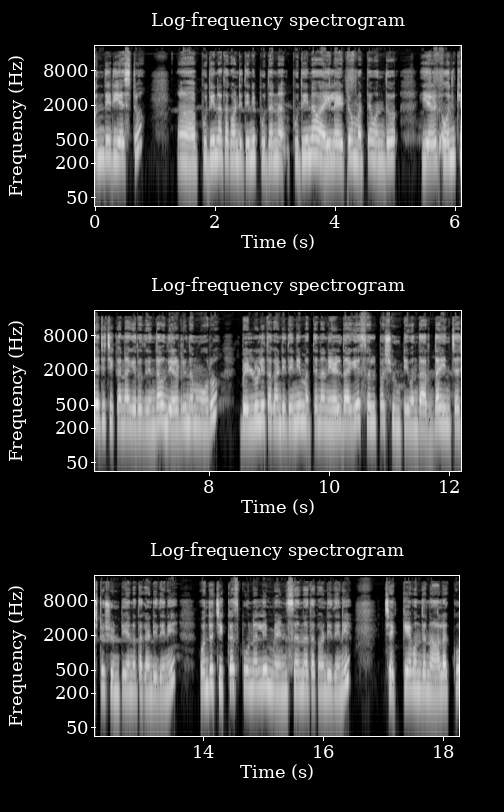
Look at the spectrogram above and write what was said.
ಒಂದು ಹಿಡಿಯಷ್ಟು ಪುದೀನ ತಗೊಂಡಿದ್ದೀನಿ. ಪುದನ, ಪುದೀನ ಐಲೈಟು ಮತ್ತು ಒಂದು ಎರಡು, ಒಂದು ಕೆ ಜಿ ಚಿಕನ್ ಆಗಿರೋದ್ರಿಂದ ಒಂದು ಎರಡರಿಂದ ಮೂರು ಬೆಳ್ಳುಳ್ಳಿ ತಗೊಂಡಿದ್ದೀನಿ. ಮತ್ತು ನಾನು ಹೇಳ್ದಾಗೆ ಸ್ವಲ್ಪ ಶುಂಠಿ, ಒಂದು ಅರ್ಧ ಇಂಚಷ್ಟು ಶುಂಠಿಯನ್ನು ತಗೊಂಡಿದ್ದೀನಿ. ಒಂದು ಚಿಕ್ಕ ಸ್ಪೂನಲ್ಲಿ ಮೆಣಸನ್ನು ತಗೊಂಡಿದ್ದೀನಿ. ಚಕ್ಕೆ ಒಂದು ನಾಲ್ಕು,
